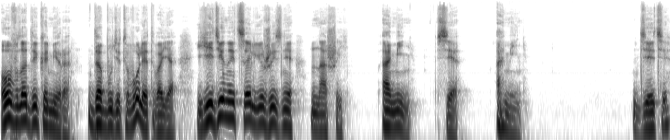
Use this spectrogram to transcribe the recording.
О, владыка мира, да будет воля Твоя единой целью жизни нашей. Аминь. Все. Аминь. Дети,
